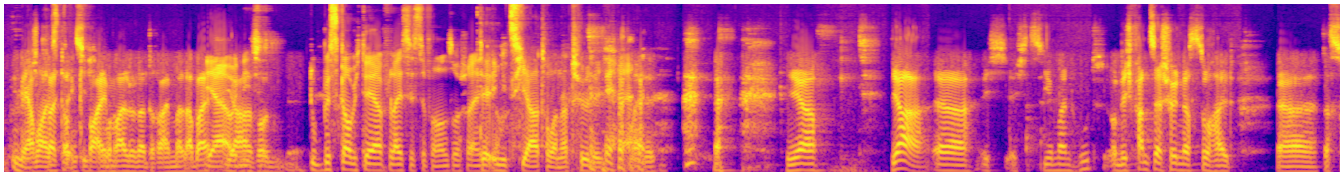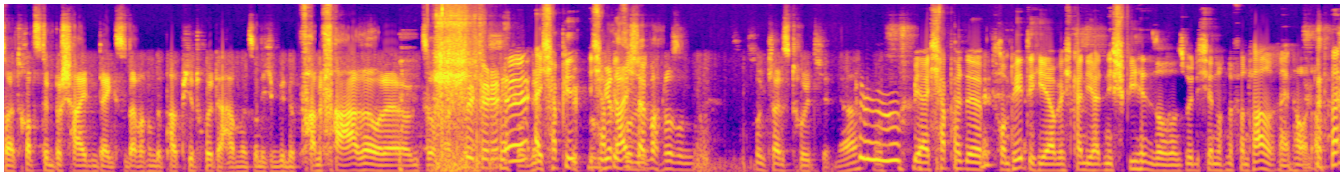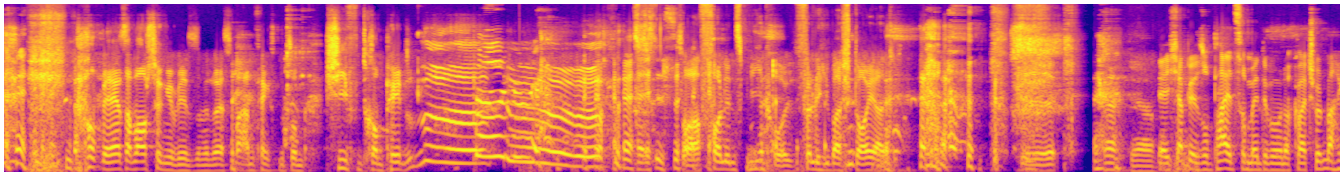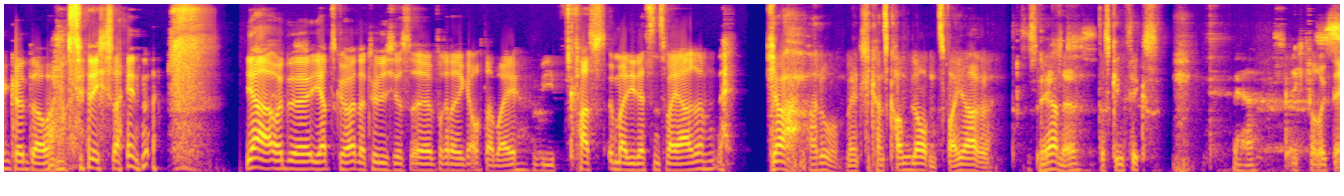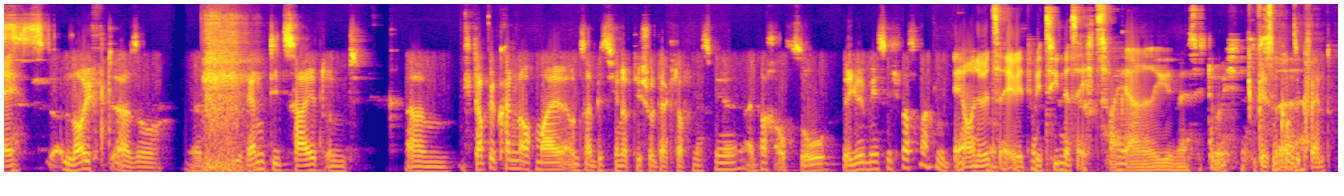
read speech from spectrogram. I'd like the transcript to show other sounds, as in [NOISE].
mehrmals, denke ich. Zweimal oder dreimal, aber ja, ja so du bist, glaube ich, der fleißigste von uns wahrscheinlich. Der Initiator, natürlich. [LAUGHS] ja, ja, äh, ich, ich ziehe meinen Hut und ich fand es sehr schön, dass du halt äh, dass du halt trotzdem bescheiden denkst und einfach nur eine Papiertröte haben willst und nicht irgendwie eine Fanfare oder irgend so [LAUGHS] ich habe hier, ich hab Mir reicht so einfach nur so ein, so ein kleines Trötchen, ja? [LAUGHS] Ja, ich habe halt eine Trompete hier, aber ich kann die halt nicht spielen, so, sonst würde ich hier noch eine Fanfare reinhauen. [LAUGHS] wäre jetzt aber auch schön gewesen, wenn du erstmal anfängst mit so einem schiefen Trompeten. so, voll ins Mikro, völlig übersteuert. ja, ja. ja, ich habe hier so ein paar Instrumente, wo man noch Quatsch mitmachen könnte, aber muss ja nicht sein. Ja, und äh, ihr habt es gehört, natürlich ist äh, Frederik auch dabei, wie fast immer die letzten zwei Jahre. [LAUGHS] Ja, hallo, Mensch, ich kann es kaum glauben, zwei Jahre. Das ist echt, ja, ne? Das ging fix. Ja, ist echt verrückt, ey. Es läuft also, äh, die rennt die Zeit und ähm, ich glaube, wir können auch mal uns ein bisschen auf die Schulter klopfen, dass wir einfach auch so regelmäßig was machen. Ja, und Witz, ey, wir, wir ziehen das echt zwei Jahre regelmäßig durch. Wir sind konsequent.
